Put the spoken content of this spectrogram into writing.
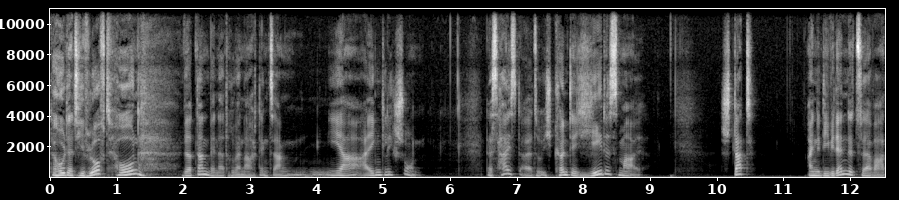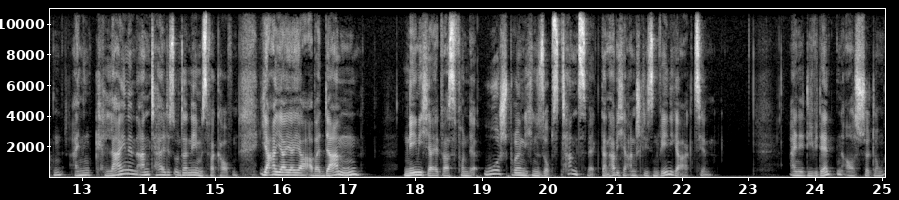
Da holt er tief Luft und wird dann, wenn er darüber nachdenkt, sagen, ja, eigentlich schon. Das heißt also, ich könnte jedes Mal statt eine Dividende zu erwarten, einen kleinen Anteil des Unternehmens verkaufen. Ja, ja, ja, ja, aber dann nehme ich ja etwas von der ursprünglichen Substanz weg, dann habe ich ja anschließend weniger Aktien. Eine Dividendenausschüttung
